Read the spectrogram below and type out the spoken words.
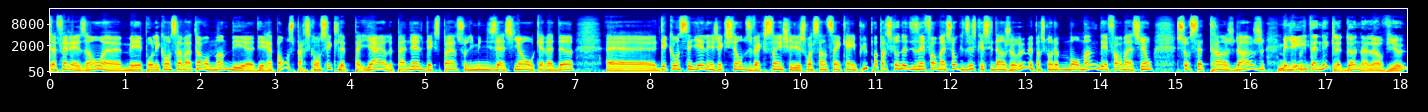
à fait raison. Euh, mais pour les conservateurs, on demande des, euh, des réponses parce qu'on sait que le, hier, le panel d'experts sur l'immunisation au Canada euh, déconseillait l'injection du vaccin chez les 65 ans et plus. Pas parce qu'on a des informations qui disent que c'est dangereux, mais parce qu'on a bon manque d'informations sur cette tranche d'âge. Mais les Britanniques le donnent à leurs vieux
